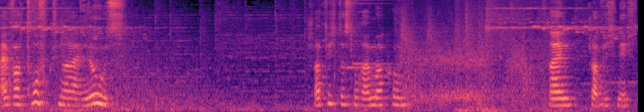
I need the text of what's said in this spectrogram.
Einfach draufknallen, los. Schaffe ich das noch einmal, komm? Nein, schaffe ich nicht.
